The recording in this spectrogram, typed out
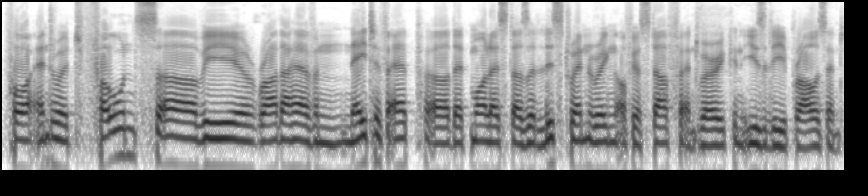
For Android phones, uh, we rather have a native app uh, that more or less does a list rendering of your stuff and where you can easily browse, and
